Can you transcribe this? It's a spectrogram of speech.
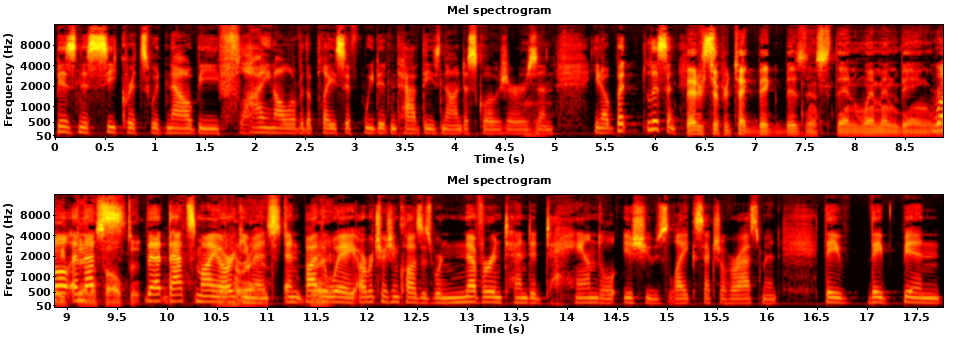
business secrets would now be flying all over the place if we didn't have these non-disclosures mm-hmm. and you know, but listen, better to protect big business than women being well, raped and, and that's, assaulted. That that's my and argument. Harassed. And by right. the way, arbitration clauses were never intended to handle issues like sexual harassment. They've they've been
